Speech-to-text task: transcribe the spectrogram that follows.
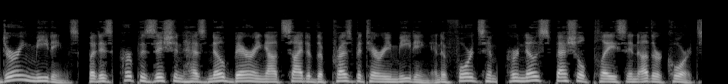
during meetings, but his, her position has no bearing outside of the presbytery meeting and affords him, her no special place in other courts,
